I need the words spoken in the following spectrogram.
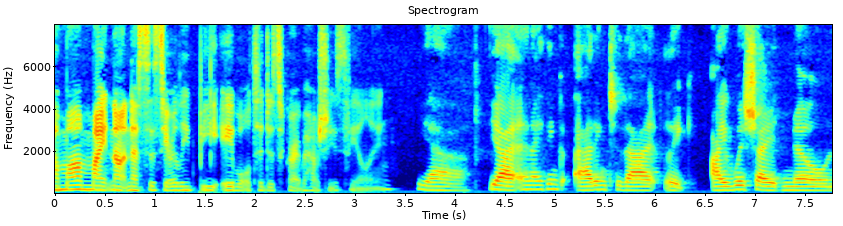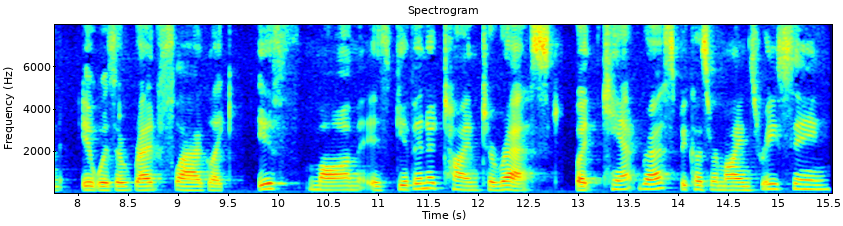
a mom might not necessarily be able to describe how she's feeling. Yeah. Yeah. And I think adding to that, like, I wish I had known it was a red flag. Like, if mom is given a time to rest, but can't rest because her mind's racing,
